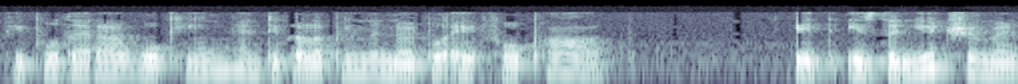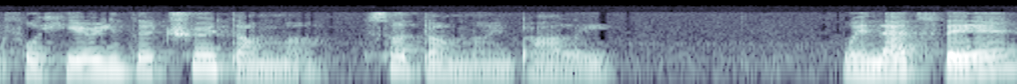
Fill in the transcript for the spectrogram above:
people that are walking and developing the Noble Eightfold Path. It is the nutriment for hearing the true Dhamma, Saddhamma in Pali. When that's there,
